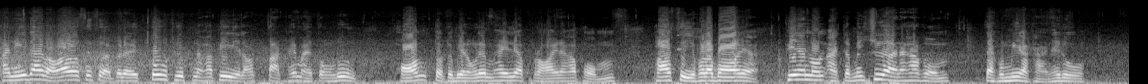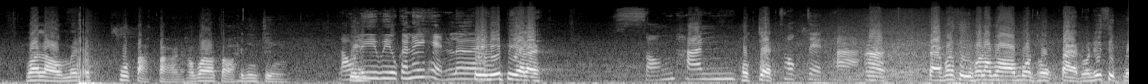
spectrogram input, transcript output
คันนี้ได้แบบว่ารถสวยๆไปเลยตู้ทึบนะครับพี่เราตัดให้ใหม่ตรงรุ่น พร้อมจดทะเบียนลงเล่มให้เรียบร้อยนะครับผมภาษีพรบเนี่ย พี่นนนท์อาจจะไม่เชื่อนะครับผม แต่ผมมีหลักฐานให้ดู ว่าเราไม่ได้พูดปากเปล่านะครับ ว่าเราต่อให้จริง เราปี รีวิวกันให้เห็นเลยๆปีนี้ปีอะไร2067 67 67 ค่ะอะแต่ภาษีพรบหมด 68 วันที่ 10 เม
